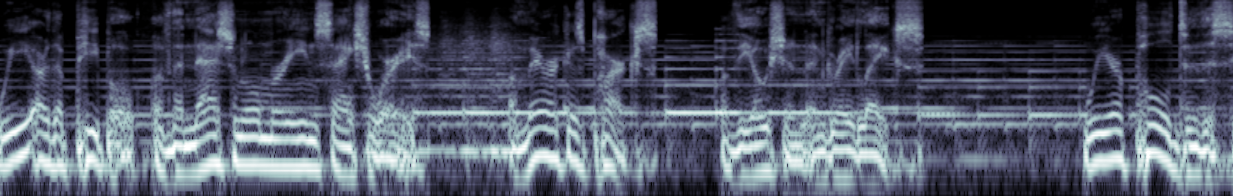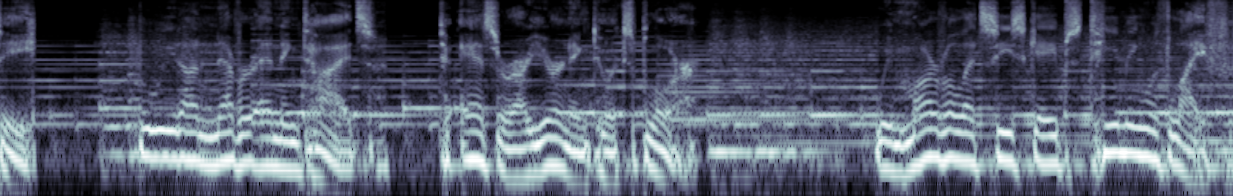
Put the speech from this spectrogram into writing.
We are the people of the National Marine Sanctuaries, America's parks of the ocean and Great Lakes. We are pulled to the sea, buoyed on never ending tides to answer our yearning to explore. We marvel at seascapes teeming with life,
